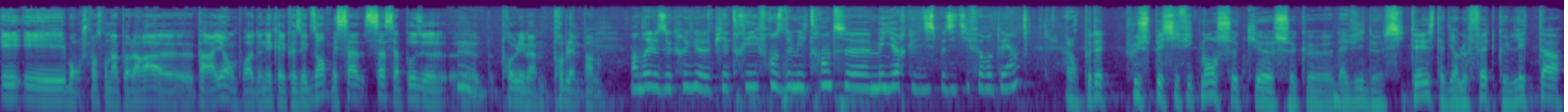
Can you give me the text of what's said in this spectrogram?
et, bon, je pense qu'on en parlera euh, par ailleurs, on pourra donner quelques exemples, mais ça, ça, ça pose euh, hmm. problème, problème. Pardon. André Lezekrug, Pietri, France 2030, meilleur que les dispositifs européens? Alors peut-être plus spécifiquement ce que, ce que David citait, c'est-à-dire le fait que l'État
